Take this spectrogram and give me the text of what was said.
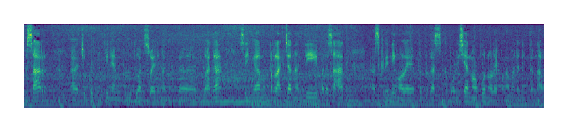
besar uh, cukup mungkin yang kebutuhan sesuai dengan ke ibadah sehingga memperlancar nanti pada saat uh, screening oleh petugas kepolisian maupun oleh pengamanan internal.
